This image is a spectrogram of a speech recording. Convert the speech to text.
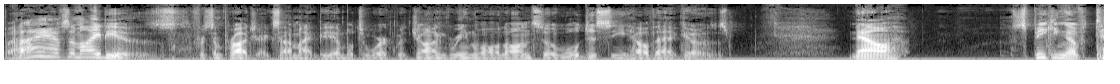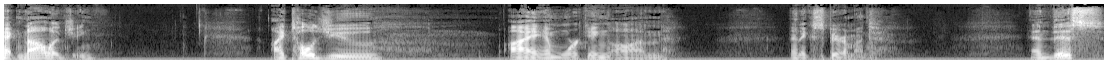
But I have some ideas for some projects I might be able to work with John Greenwald on, so we'll just see how that goes. Now, speaking of technology, I told you I am working on an experiment. And this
